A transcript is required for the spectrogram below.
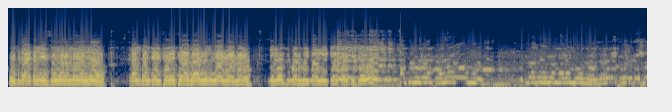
ಉದ್ಘಾಟನೆ ಸಮಾರಂಭವನ್ನು ಗ್ರಾಮ ಪಂಚಾಯತ್ ಸದಸ್ಯರಾದ ಅರವಿಂದ್ ಗೌಡ ಅವರು ನಿರ್ವಹಿಸಿಕೊಡಬೇಕಾಗಿ ಕೇಳಿಕೊಳ್ಳುತ್ತಿದ್ದೇವೆ ಉದ್ಘಾಟನೆ ಸಮಾರಂಭವನ್ನು ನಿರ್ವಹಿಸಿಕೊಡಬೇಕು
